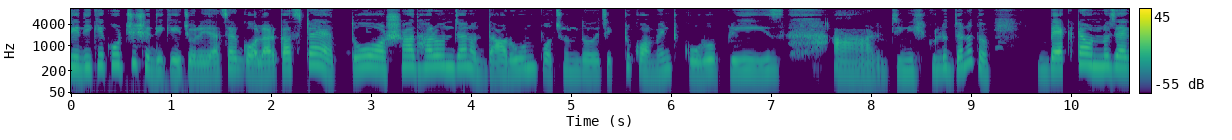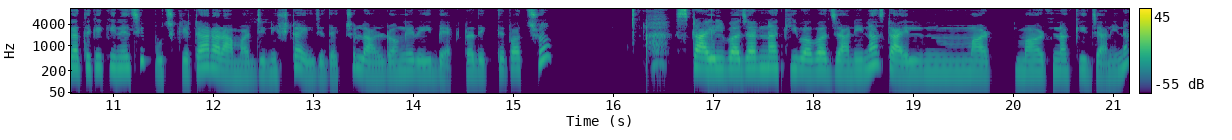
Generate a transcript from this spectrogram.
যেদিকে করছি সেদিকেই চলে যাচ্ছে। আর গলার কাজটা এত অসাধারণ জানো? দারুণ পছন্দ হয়েছে। একটু কমেন্ট করো প্লিজ আর জিনিসগুলো জানো তো? ব্যাগটা অন্য জায়গা থেকে কিনেছি, পুচকেটার আর আমার জিনিসটা। এই যে দেখছ, লাল রঙের এই ব্যাগটা দেখতে পাচ্ছ। স্টাইল বাজার না কি বাবা জানি না, স্টাইল মার্ট মার্ট না কি জানি না।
